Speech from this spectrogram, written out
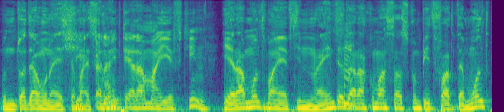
întotdeauna este Și mai scump. înainte era mai ieftin? Era mult mai ieftin înainte, dar acum s-a scumpit foarte mult.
